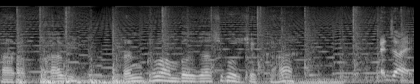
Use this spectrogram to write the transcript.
அட பாவி. ரெண்டு ரூபா ஐம்பது காசுக்கு ஒரு செக்கா என்ஜாய்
